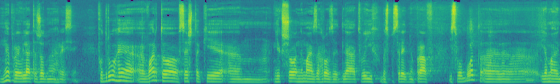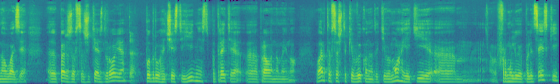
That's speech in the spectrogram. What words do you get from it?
не проявляти жодної агресії. По-друге, е, варто все ж таки, ем, якщо немає загрози для твоїх безпосередньо прав і свобод, е, я маю на увазі. е, Перш за все, життя і здоров'я. По-друге, честь і гідність. По-третє, право на майно. Варто все ж таки виконати ті вимоги, які ем, формулює поліцейський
